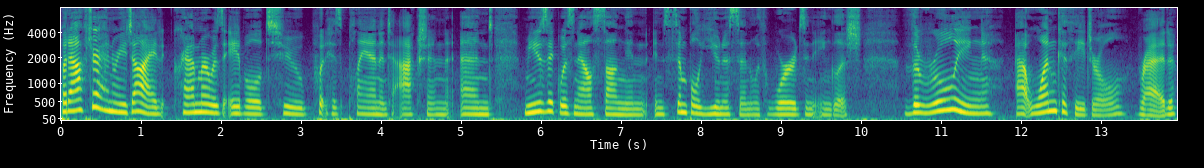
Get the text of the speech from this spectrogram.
But after Henry died, Cranmer was able to put his plan into action, and music was now sung in, in simple unison with words in English. The ruling at one cathedral read,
